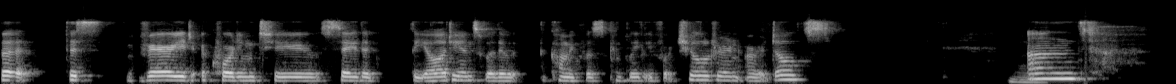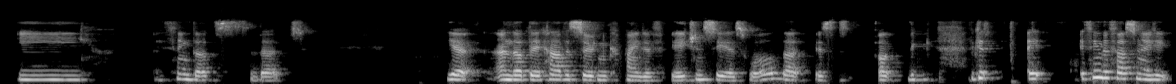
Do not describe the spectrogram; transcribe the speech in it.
But this varied according to say that the audience, whether the comic was completely for children or adults. Mm. And he, I think that's that. yeah, and that they have a certain kind of agency as well. That is uh, because I, I think the fascinating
